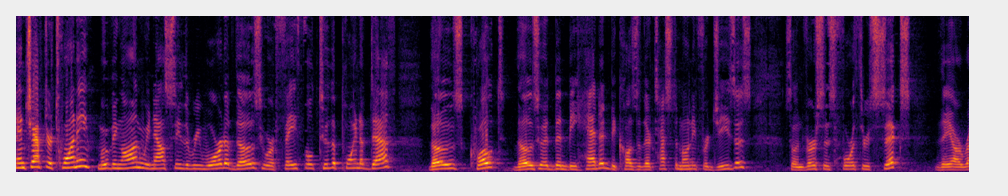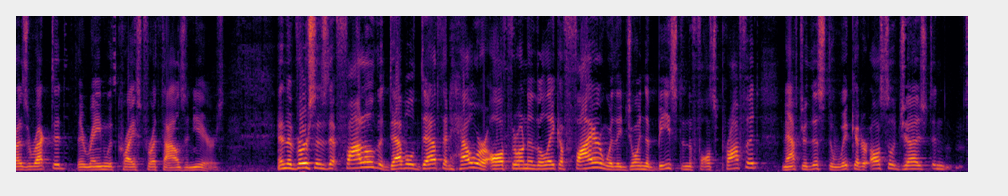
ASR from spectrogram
In chapter 20, moving on, we now see the reward of those who are faithful to the point of death those, quote, those who had been beheaded because of their testimony for Jesus. So in verses 4 through 6, they are resurrected. They reign with Christ for a thousand years. In the verses that follow, the devil, death, and hell are all thrown into the lake of fire where they join the beast and the false prophet. And after this, the wicked are also judged, and,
